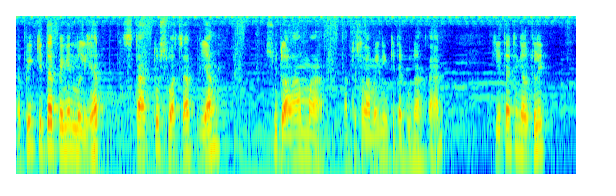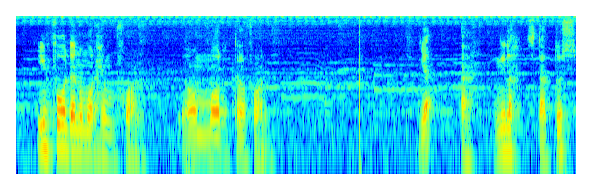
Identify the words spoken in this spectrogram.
Tapi kita pengen melihat status WhatsApp yang sudah lama atau selama ini kita gunakan. Kita tinggal klik info dan nomor handphone nomor telepon ya. Ah inilah status.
